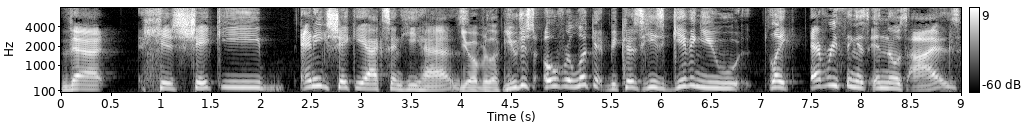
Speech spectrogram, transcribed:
that his shaky any shaky accent he has You overlook you just overlook it because he's giving you like everything is in those eyes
